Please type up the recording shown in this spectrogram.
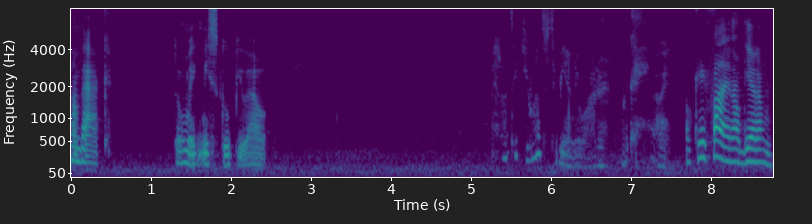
Come back. Don't make me scoop you out. I don't think he wants to be underwater. Okay, all right. Okay, fine. I'll get him.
